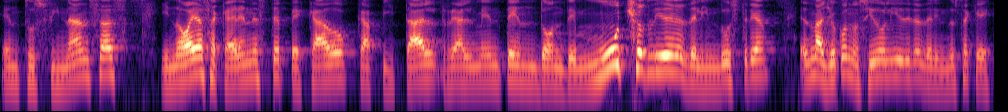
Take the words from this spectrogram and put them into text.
en tus finanzas y no vayas a caer en este pecado capital realmente en donde muchos líderes de la industria, es más, yo he conocido líderes de la industria que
